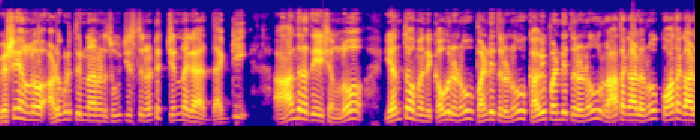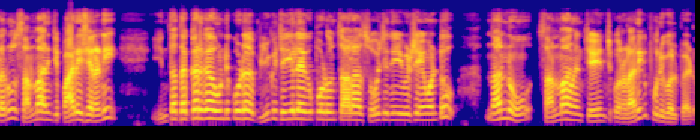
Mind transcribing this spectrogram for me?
విషయంలో అడుగుడుతున్నానని సూచిస్తున్నట్టు చిన్నగా దగ్గి ఆంధ్రదేశంలో ఎంతోమంది కవులను పండితులను కవి పండితులను రాతగాళ్ళను కోతగాళ్ళను సన్మానించి పారేశానని ఇంత దగ్గరగా ఉండి కూడా మీకు చేయలేకపోవడం చాలా శోచనీయ విషయం అంటూ నన్ను సన్మానం చేయించుకొనడానికి పురిగొల్పాడు.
